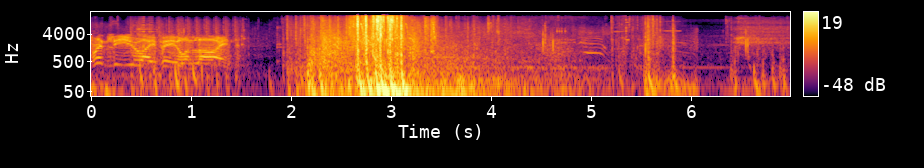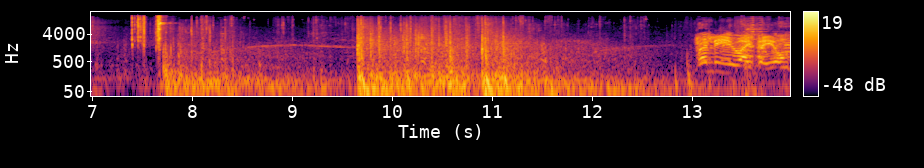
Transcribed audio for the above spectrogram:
Friendly UAV online. Friendly UAV on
